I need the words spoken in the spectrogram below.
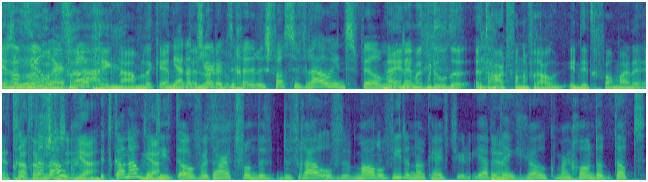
heel, eerst dat het over een vrouw raak. ging namelijk. En, ja, natuurlijk. Er is vast een vrouw in het spel. Maar nee, nee, maar ik bedoelde het hart van een vrouw in dit geval. Maar het gaat over... ook. Ja. Het kan ook Ja. dat hij het over het hart van de, de vrouw of de man of wie dan ook heeft. Tuurlijk. Ja, dat Ja. denk ik ook. Maar gewoon dat, dat,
